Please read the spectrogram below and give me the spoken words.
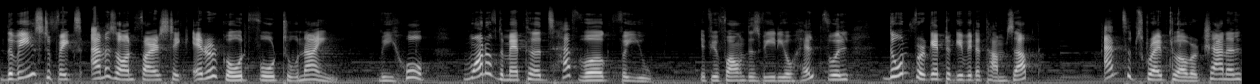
the ways to fix Amazon Fire Stick error code 429. We hope one of the methods have worked for you. If you found this video helpful, don't forget to give it a thumbs up and subscribe to our channel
